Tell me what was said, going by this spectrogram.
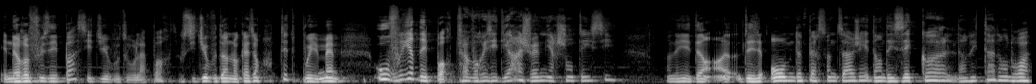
Et ne refusez pas si Dieu vous ouvre la porte, ou si Dieu vous donne l'occasion. Peut-être vous pouvez même ouvrir des portes, favoriser, dire Ah, je vais venir chanter ici. Dans des, dans des homes de personnes âgées, dans des écoles, dans des tas d'endroits.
